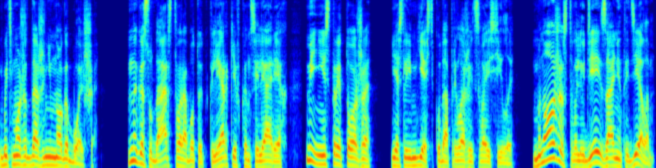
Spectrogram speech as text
Быть может, даже немного больше. На государство работают клерки в канцеляриях, министры тоже, если им есть куда приложить свои силы. Множество людей заняты делом.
